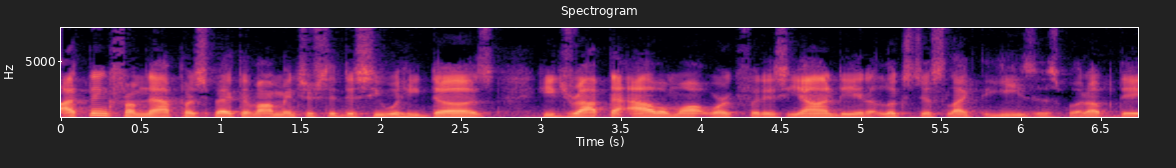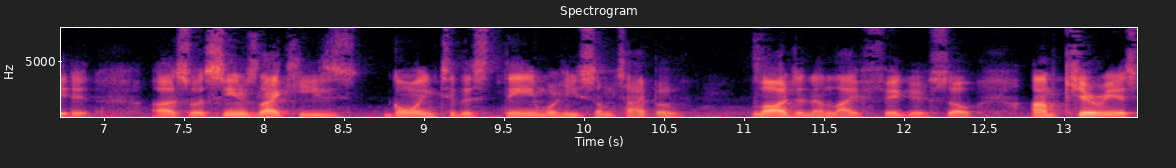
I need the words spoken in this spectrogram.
I think from that perspective, I'm interested to see what he does. He dropped the album artwork for this Yandhi, and it looks just like the Yeezus, but updated. Uh, so it seems like he's going to this theme where he's some type of larger than life figure. So I'm curious.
